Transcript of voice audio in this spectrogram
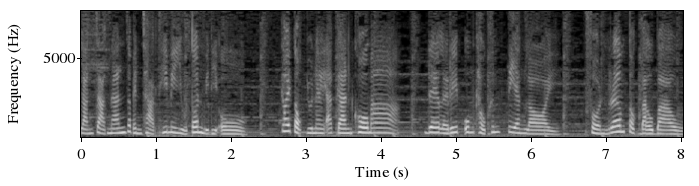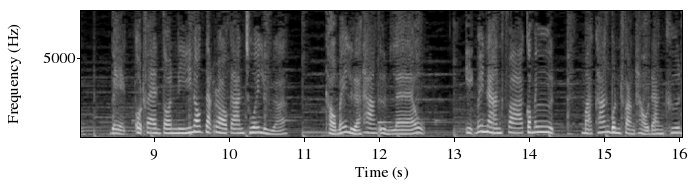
หลังจากนั้นจะเป็นฉากที่มีอยู่ต้นวิดีโอ ก้อยตกอยู่ในอาการโคม่า เดลเลยรีบอุ้มเขาขึ้นเตียงลอย ฝนเริ่มตกเบาๆ เบรกอดแฟนตอนนี้นอกจากรอการช่วยเหลือ เขาไม่เหลือทางอื่นแล้ว อีกไม่นานฟ้าก็มืดหมาข้างบนฝั่งเห่าดังขึ้น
